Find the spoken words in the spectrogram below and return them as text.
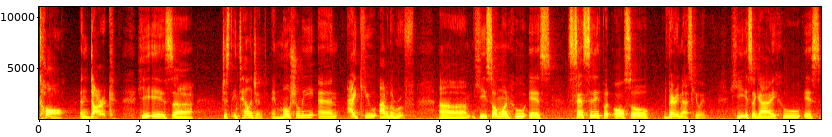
tall and dark. He is uh, just intelligent, emotionally and IQ out of the roof. Um, he's someone who is sensitive but also very masculine. He is a guy who is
